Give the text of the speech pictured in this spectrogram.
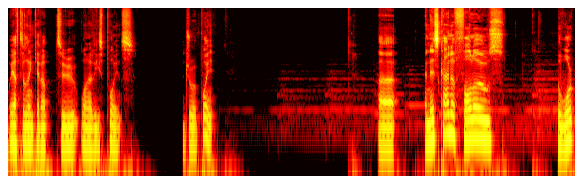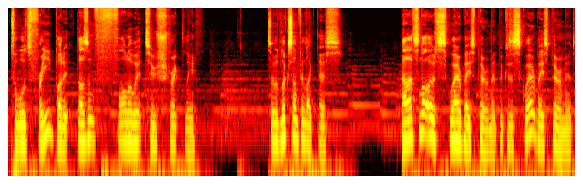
we have to link it up to one of these points. Draw a point. Uh, and this kind of follows the warp towards 3, but it doesn't follow it too strictly. So it looks something like this. Now that's not a square-based pyramid, because a square-based pyramid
